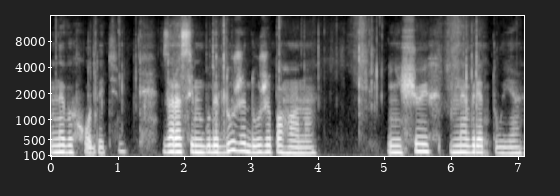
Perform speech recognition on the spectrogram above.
не виходить. Зараз їм буде дуже-дуже погано. І ніщо їх не врятує.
